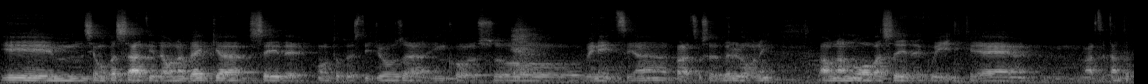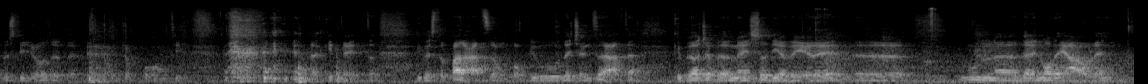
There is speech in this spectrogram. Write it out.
E mm, siamo passati da una vecchia sede molto prestigiosa in corso Venezia, Palazzo Serbelloni, a una nuova sede qui che è mm, altrettanto prestigiosa perché Gio Ponti è l'architetto di questo palazzo un po' più decentrata che però ci ha permesso di avere eh, un, delle nuove aule,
